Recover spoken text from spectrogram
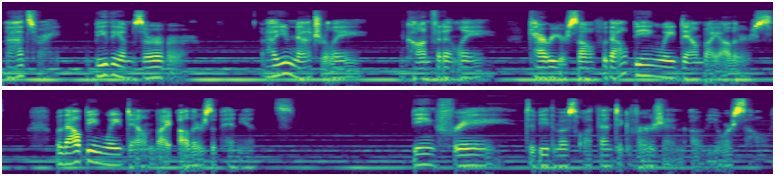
That's right. Be the observer of how you naturally and confidently carry yourself without being weighed down by others without being weighed down by others' opinions, being free to be the most authentic version of yourself.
